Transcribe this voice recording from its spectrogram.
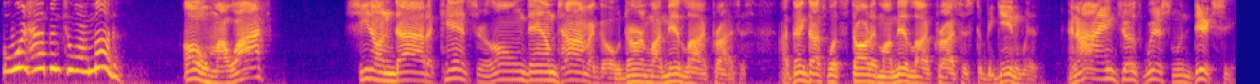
But what happened to our mother? Oh, my wife? She done died of cancer a long damn time ago during my midlife crisis. I think that's what started my midlife crisis to begin with. And I ain't just whistling Dixie.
